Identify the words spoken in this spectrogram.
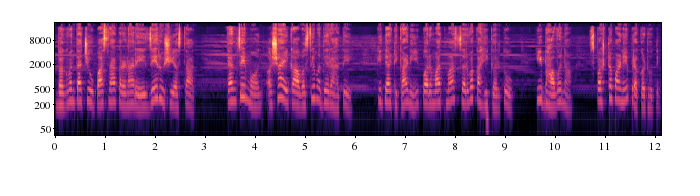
भगवंताची उपासना करणारे जे ऋषी असतात त्यांचे मन अशा एका अवस्थेमध्ये राहते की त्या ठिकाणी परमात्मा सर्व काही करतो ही भावना स्पष्टपणे प्रकट होते.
